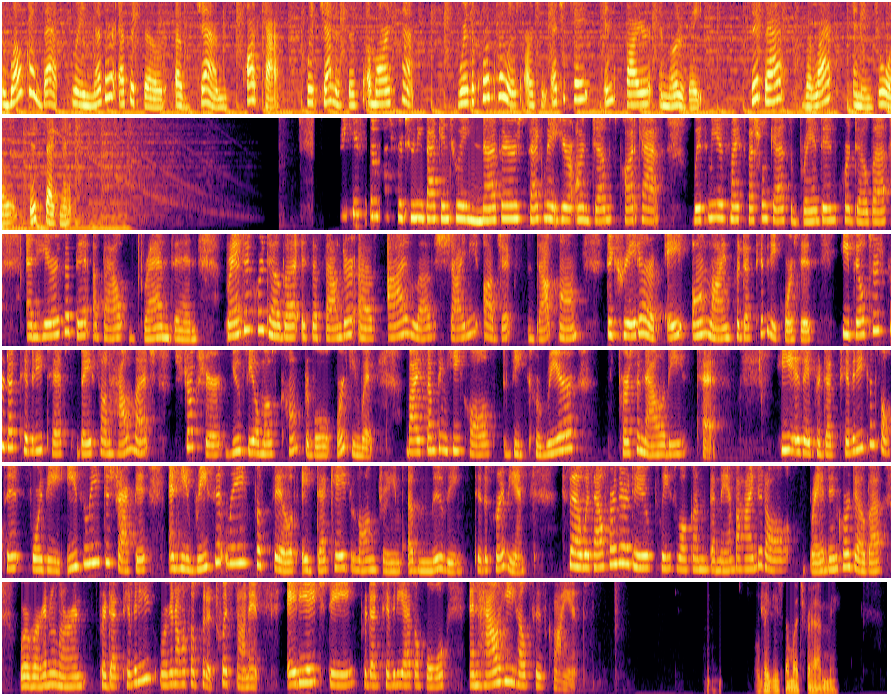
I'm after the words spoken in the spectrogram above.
Welcome back to another episode of GEMS podcast with Genesis Amaris Kemp, where the core pillars are to educate, inspire, and motivate. Sit back, relax, and enjoy this segment. Thank you so much for tuning back into another segment here on GEMS podcast. With me is my special guest, Brandon Cordoba, and here's a bit about Brandon. Brandon Cordoba is the founder of iloveshinyobjects.com, the creator of eight online productivity courses. He filters productivity tips based on how much structure you feel most comfortable working with by something he calls the career personality test. He is a productivity consultant for the easily distracted, and he recently fulfilled a decade long dream of moving to the Caribbean. So, without further ado, please welcome the man behind it all, Brandon Cordoba, where we're going to learn productivity. We're going to also put a twist on it ADHD, productivity as a whole, and how he helps his clients. Well, thank you so much for having me.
